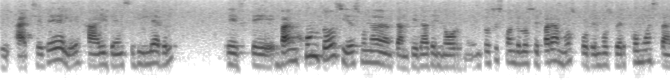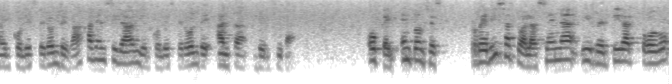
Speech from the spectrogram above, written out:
el HDL, High Density Level, este, van juntos y es una cantidad enorme. Entonces, cuando los separamos, podemos ver cómo está el colesterol de baja densidad y el colesterol de alta densidad. Ok, entonces, revisa tu alacena y retira todo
